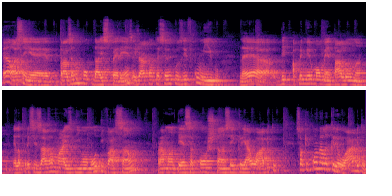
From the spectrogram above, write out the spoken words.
É, não, assim, é, trazendo um pouco da experiência, já aconteceu inclusive comigo. Né? De, a primeiro momento, a aluna ela precisava mais de uma motivação para manter essa constância e criar o hábito. Só que quando ela criou o hábito,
